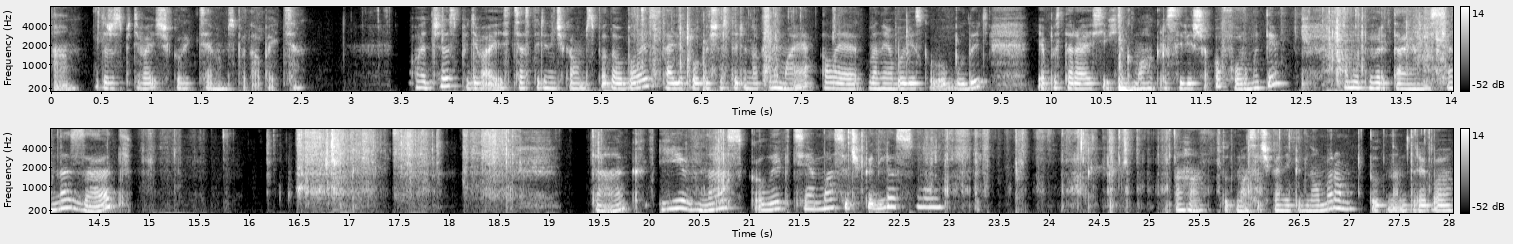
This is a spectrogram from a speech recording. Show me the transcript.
А, Дуже сподіваюся, що колекція вам сподобається. Отже, сподіваюся, ця сторіночка вам сподобалась. Далі поки що сторінок немає, але вони обов'язково будуть. Я постараюся їх якомога красивіше оформити. А ми повертаємося назад. Так, і в нас колекція масочки для сну. Ага, тут масочка не під номером. Тут нам треба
